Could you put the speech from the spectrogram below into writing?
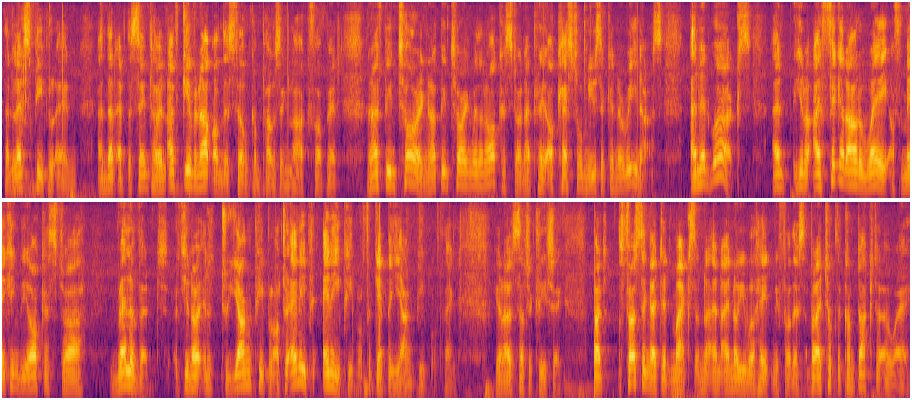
that lets people in, and that at the same time, and I've given up on this film composing lark for a bit, and I've been touring, and I've been touring with an orchestra, and I play orchestral music in arenas, and it works. And, you know, I figured out a way of making the orchestra relevant, you know, to young people or to any any people. Forget the young people thing, you know, it's such a cliche. But the first thing I did, Max, and, and I know you will hate me for this, but I took the conductor away.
